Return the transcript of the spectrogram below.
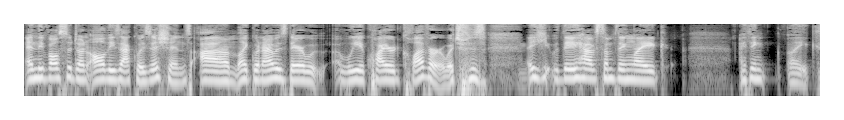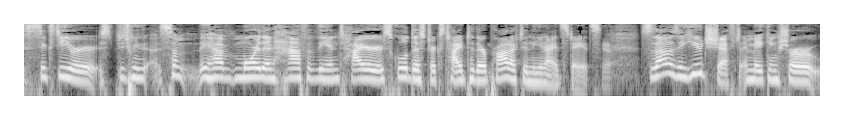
And they've also done all these acquisitions. Um, like when I was there, we acquired Clever, which was, a, they have something like, I think like 60 or between some, they have more than half of the entire school districts tied to their product in the United States. So that was a huge shift in making sure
